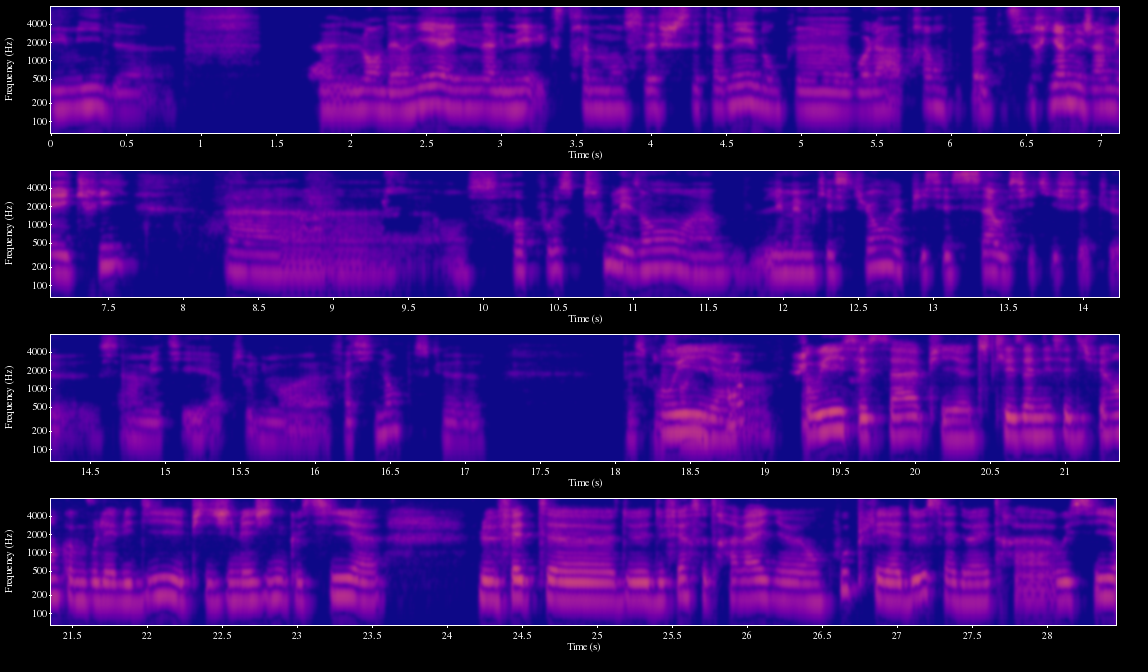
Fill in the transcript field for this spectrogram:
humide, l'an dernier à une année extrêmement sèche cette année. Donc heu, voilà, après on peut pas dire rien n'est jamais écrit. Heu, on se repose tous les ans, les mêmes questions et puis c'est ça aussi qui fait que c'est un métier absolument, fascinant parce que parce Oui, oui, c'est ça, puis, toutes les années, c'est différent comme vous l'avez dit et puis j'imagine qu'aussi, le fait, de de faire ce travail, en couple et à 2, ça doit être, aussi,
